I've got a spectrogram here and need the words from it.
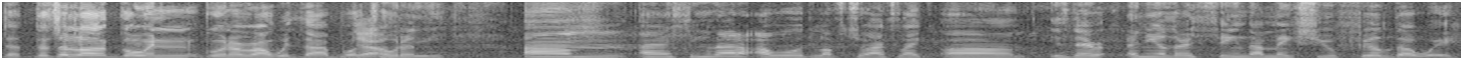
that, there's a lot going going around with that but Yeah. totally um I think that I would love to ask like um is there any other thing that makes you feel that way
